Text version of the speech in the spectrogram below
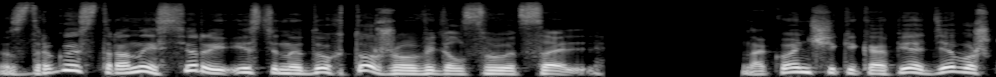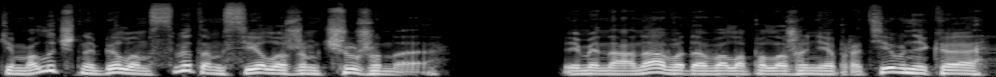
С другой стороны, серый истинный дух тоже увидел свою цель. На кончике копья девушки молочно-белым светом сияла жемчужина. Именно она выдавала положение противника.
